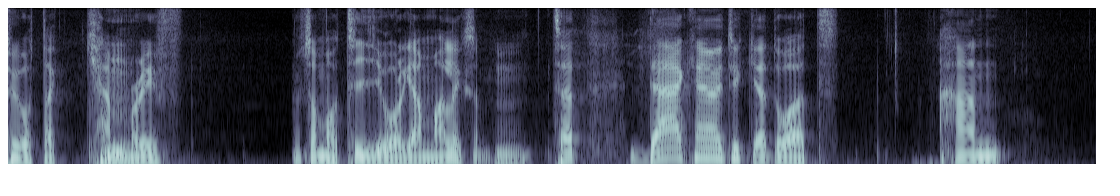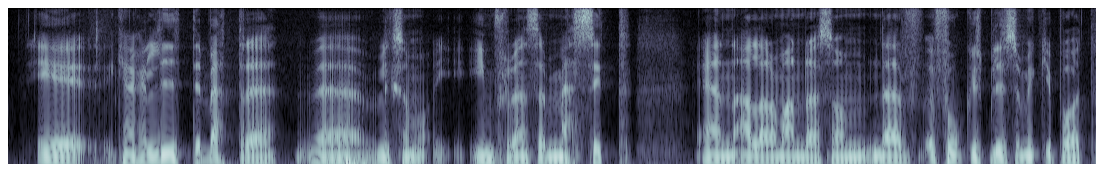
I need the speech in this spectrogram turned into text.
Toyota Camry f- som var tio år gammal liksom. Mm. Så att där kan jag ju tycka då att han är kanske lite bättre eh, liksom influencermässigt än alla de andra som, där fokus blir så mycket på att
